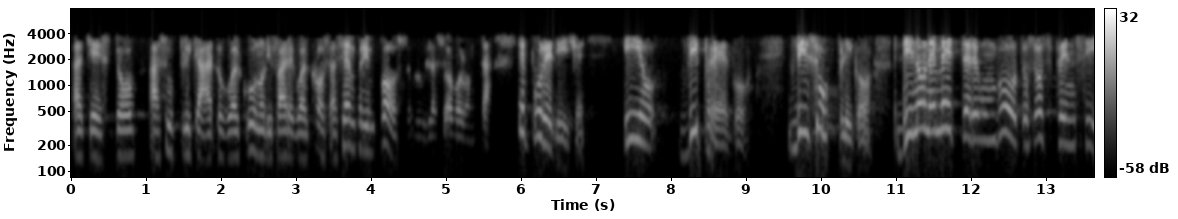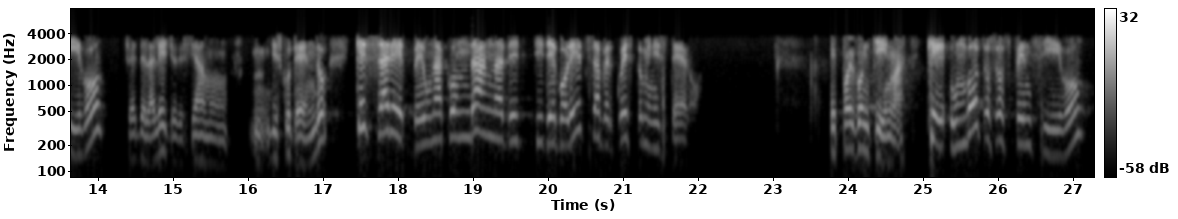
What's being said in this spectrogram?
ha chiesto, ha supplicato qualcuno di fare qualcosa, ha sempre imposto la sua volontà. Eppure dice, io vi prego, vi supplico di non emettere un voto sospensivo cioè della legge che stiamo mm, discutendo, che sarebbe una condanna de- di debolezza per questo Ministero. E poi continua, che un voto sospensivo,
